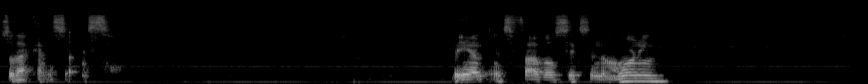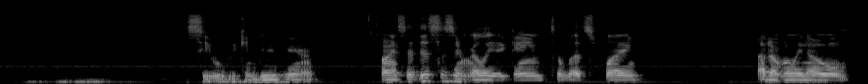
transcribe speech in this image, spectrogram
So that kind of sucks. But yeah, it's 5.06 in the morning. See what we can do here. Like I said, this isn't really a game to let's play. I don't really know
